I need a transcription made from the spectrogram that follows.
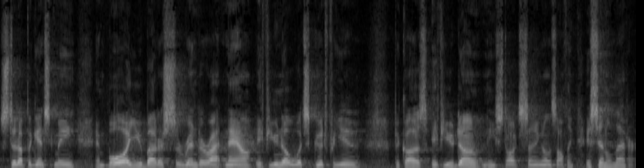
stood up against me? And boy, you better surrender right now if you know what's good for you. Because if you don't, and he starts saying all this awful thing, it's in a letter.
